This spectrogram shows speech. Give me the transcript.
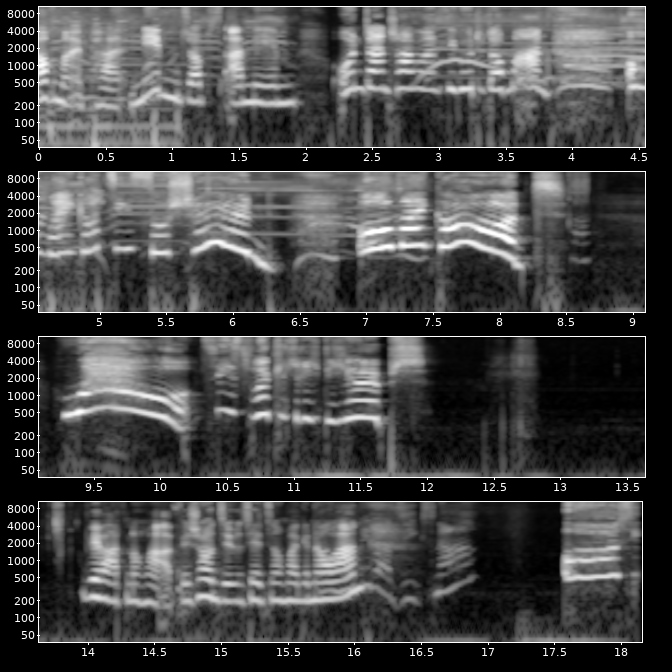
auch mal ein paar Nebenjobs annehmen. Und dann schauen wir uns die Gute doch mal an. Oh mein Gott, sie ist so schön. Oh mein Gott. Wow, sie ist wirklich richtig hübsch. Wir warten nochmal ab. Wir schauen sie uns jetzt nochmal genauer an. Oh, sie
